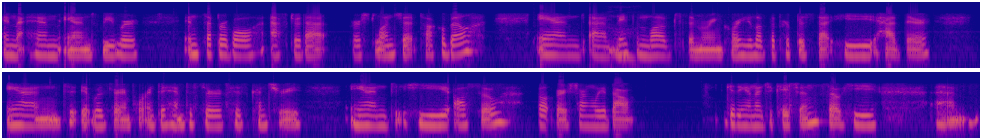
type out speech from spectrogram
I met him, and we were inseparable after that first lunch at Taco Bell. And um. Nathan loved the Marine Corps. He loved the purpose that he had there. And it was very important to him to serve his country. And he also felt very strongly about getting an education. So he um,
